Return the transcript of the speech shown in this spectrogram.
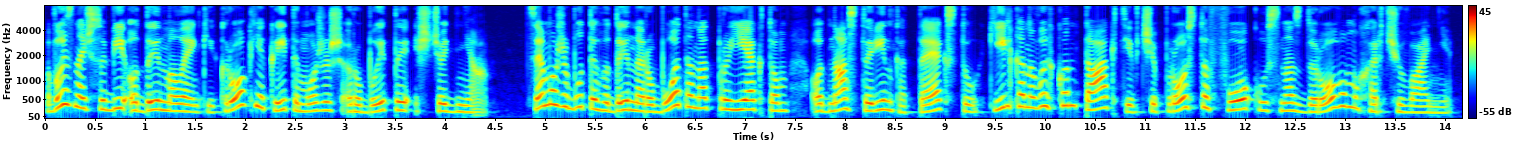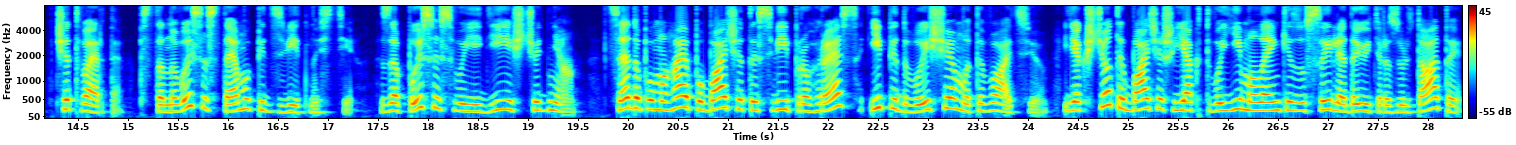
Визнач собі один маленький крок, який ти можеш робити щодня. Це може бути годинна робота над проєктом, одна сторінка тексту, кілька нових контактів чи просто фокус на здоровому харчуванні. Четверте, встанови систему підзвітності. Записуй свої дії щодня. Це допомагає побачити свій прогрес і підвищує мотивацію. Якщо ти бачиш, як твої маленькі зусилля дають результати,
